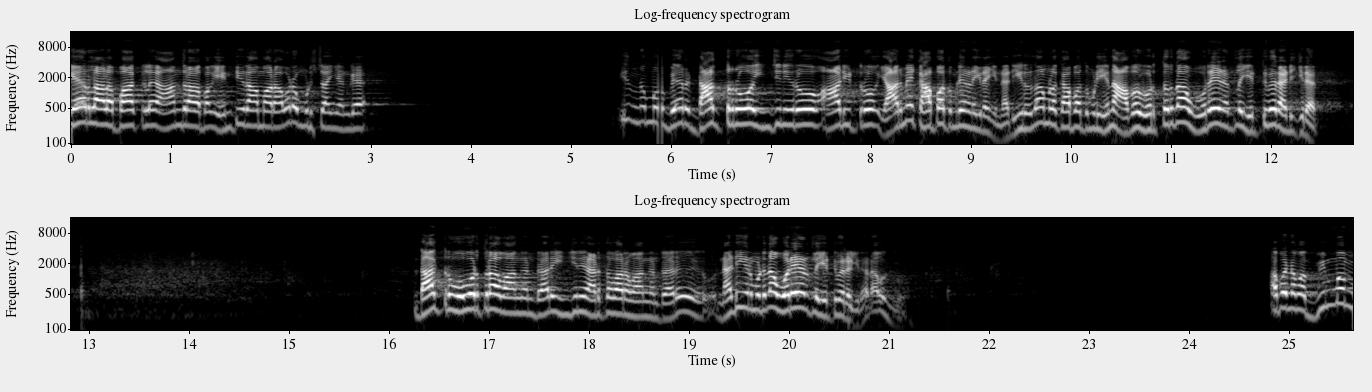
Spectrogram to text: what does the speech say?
கேரளாவில் பார்க்கல ஆந்திரால பார்க்கல என் டி ராமாராவோட முடிச்சிட்டாங்க அங்க. இது நம்ம வேற டாக்டரோ இன்ஜினியரோ ஆடிட்டரோ யாருமே காப்பாற்ற முடியாது நினைக்கிறாங்க. நடிகர் தான் நம்மளை காப்பாற்ற முடியும். ஏன்னா அவர் ஒருத்தர் தான் ஒரே நேரத்தில் எட்டு பேர் அடிக்கிறார். டாக்டர் ஒவ்வொருத்தராக வாங்கன்றாரு இன்ஜினியர் அடுத்த வாரம் வாங்கன்றாரு நடிகர் மட்டும் தான் ஒரே இடத்துல எட்டு பேர் வைக்கிறார் அவங்க. அப்ப நம்ம பிம்பம்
